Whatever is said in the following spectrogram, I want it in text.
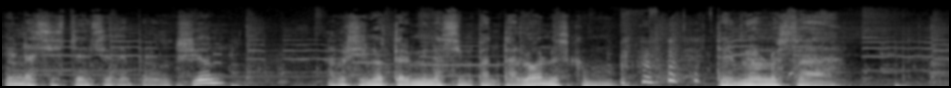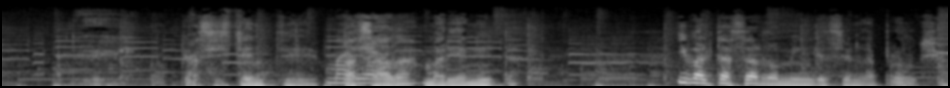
en la asistencia de producción. A ver si no termina sin pantalones como terminó nuestra asistente pasada, Marianita, y Baltasar Domínguez en la producción.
